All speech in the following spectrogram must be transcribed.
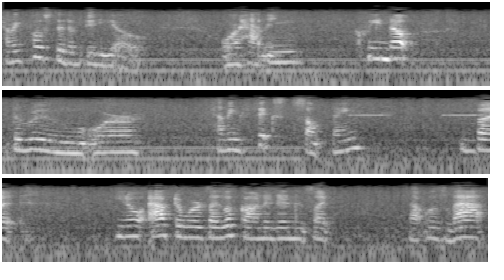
having posted a video or having cleaned up the room or having fixed something. But, you know, afterwards I look on it and it's like, that was that.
